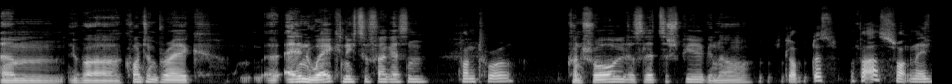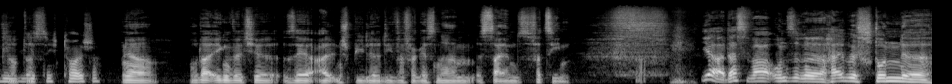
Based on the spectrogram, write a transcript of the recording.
ähm, über Quantum Break, äh, Alan Wake nicht zu vergessen, Control. Control, das letzte Spiel, genau. Ich glaube, das war's schon, wenn ich glaub, mich das- jetzt nicht täusche. Ja. Oder irgendwelche sehr alten Spiele, die wir vergessen haben, es sei uns verziehen. Ja, das war unsere halbe Stunde,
